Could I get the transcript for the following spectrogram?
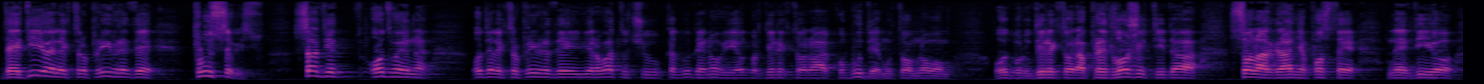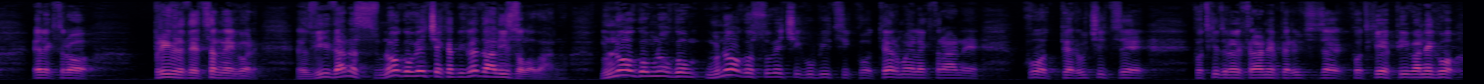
da je dio elektroprivrede, plusevi su. Sad je odvojena od elektroprivrede i vjerovatno ću, kad bude novi odbor direktora, ako budem u tom novom odboru direktora, predložiti da solar gradnja postaje ne dio elektroprivrede privrede Crne Gore. Vi danas mnogo veće, kad bi gledali izolovano, mnogo, mnogo, mnogo su veći gubici kod termoelektrane, kod Peručice, kod hidroelektrane Peručica, kod HEP piva, nego,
